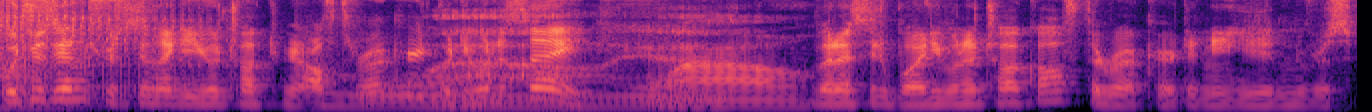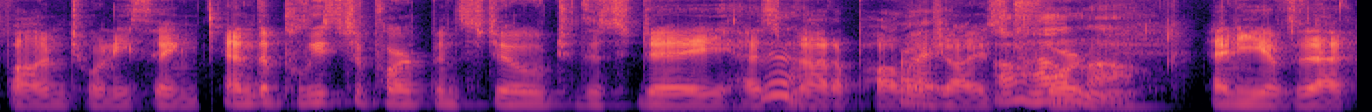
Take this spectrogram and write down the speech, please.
which was interesting. Like, you go talk to me off the record. What do you want to say? Wow, yeah. Wow. But I said, why do you want to talk off the record? And he didn't respond to anything. And the police department still to this day has Yeah, not apologized oh for no any of that,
